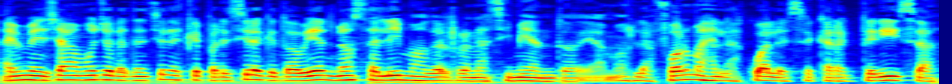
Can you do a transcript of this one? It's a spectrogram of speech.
a mí me llama mucho la atención es que pareciera que todavía no salimos del renacimiento, digamos, las formas en las cuales se caracteriza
